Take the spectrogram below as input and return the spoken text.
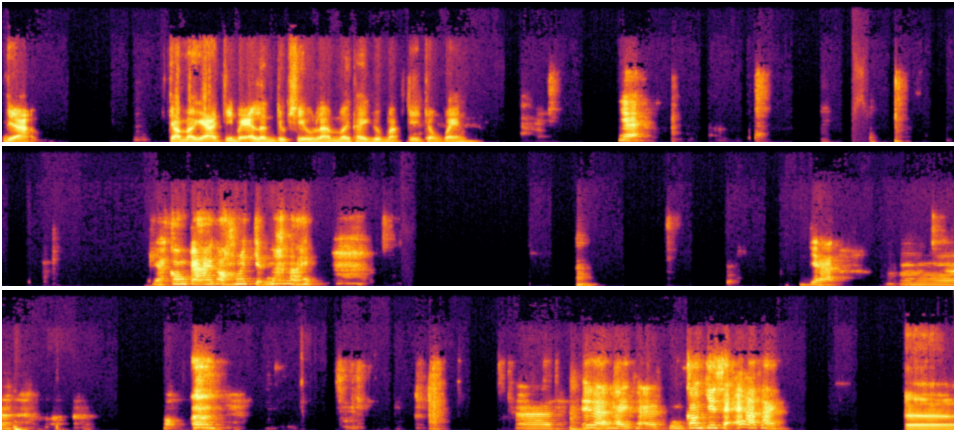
Dạ. Camera chị bẻ lên chút xíu là mới thấy gương mặt chị trọn vẹn. Dạ dạ con trai con nó chỉnh thế này dạ à, ý là thầy, thầy con chia sẻ hả thầy? À,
